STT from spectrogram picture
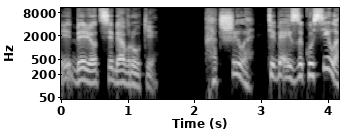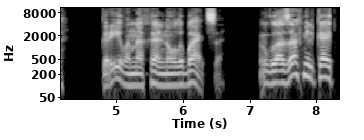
и берет себя в руки. «Отшила? Тебя и закусила?» Криво нахально улыбается. В глазах мелькает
